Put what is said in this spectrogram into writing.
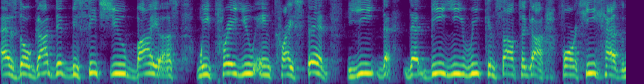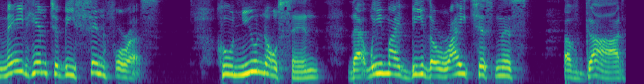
As though God did beseech you by us, we pray you in Christ's stead, ye that, that be ye reconciled to God. For he hath made him to be sin for us, who knew no sin, that we might be the righteousness of God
